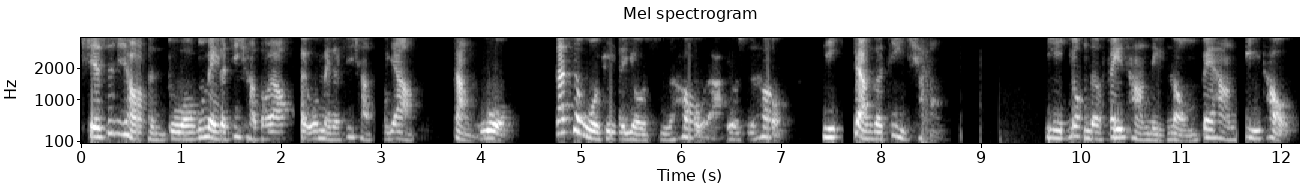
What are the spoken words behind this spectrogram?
写诗技巧很多，我每个技巧都要会，我每个技巧都要掌握。但是我觉得有时候啦，有时候你两个技巧，你用的非常玲珑，非常剔透，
